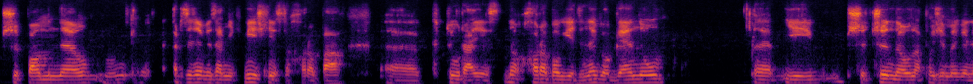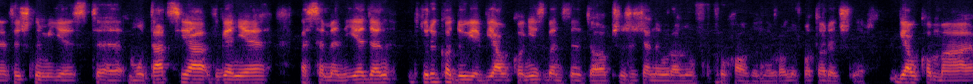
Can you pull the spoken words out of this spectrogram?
przypomnę. Rdzeniowy zanik mięśni jest to choroba, która jest no, chorobą jednego genu. E, Jej przyczyną na poziomie genetycznym jest e, mutacja w genie SMN1, który koduje białko niezbędne do przeżycia neuronów ruchowych, neuronów motorycznych. Białko ma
